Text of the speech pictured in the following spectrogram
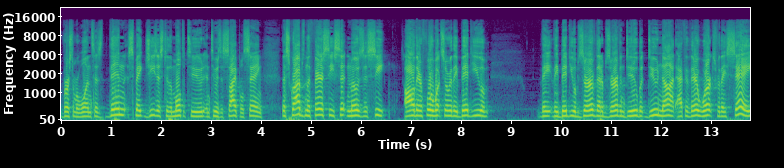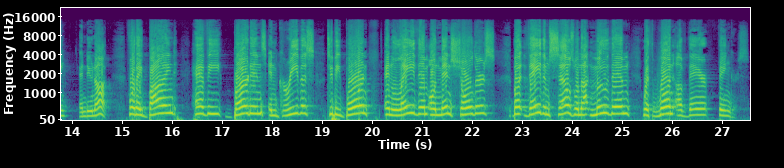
verse number 1 says, Then spake Jesus to the multitude and to his disciples, saying, the scribes and the Pharisees sit in Moses' seat. All therefore whatsoever they bid you they, they bid you observe, that observe and do, but do not after their works, for they say and do not. For they bind heavy burdens and grievous to be borne and lay them on men's shoulders, but they themselves will not move them with one of their fingers.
